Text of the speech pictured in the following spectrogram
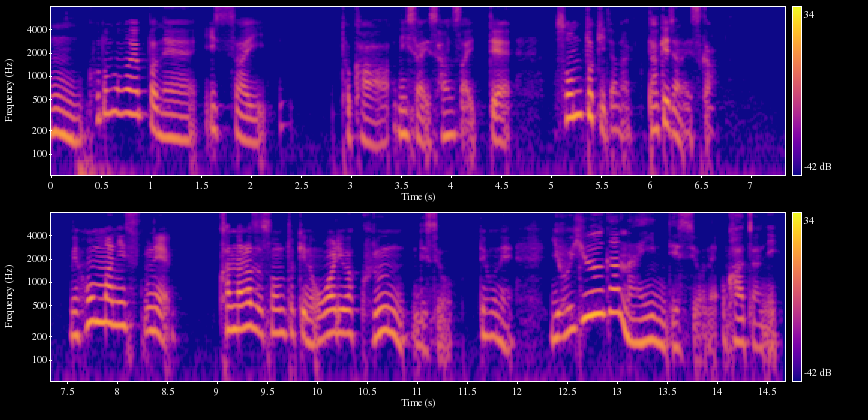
うん、子供がやっぱね1歳とか2歳3歳ってその時じゃなだけじゃないですか。ね、ほんまにね必ずその時の終わりは来るんですよ。でもね余裕がないんですよねお母ちゃんに。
